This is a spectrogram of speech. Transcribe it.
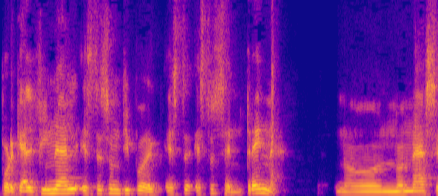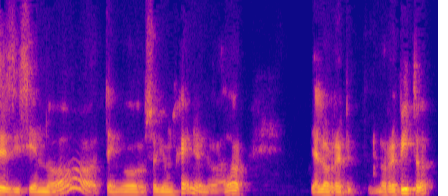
Porque al final, este es un tipo de, esto, esto se entrena, no, no naces diciendo, oh, tengo, soy un genio innovador. Ya lo, lo repito,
